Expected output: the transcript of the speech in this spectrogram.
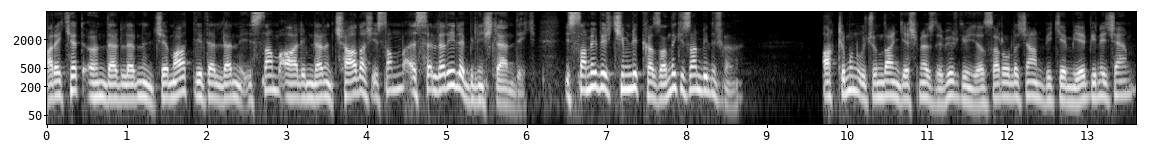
hareket önderlerinin, cemaat liderlerinin, İslam alimlerinin, çağdaş İslam eserleriyle bilinçlendik. İslami bir kimlik kazandık, İslam bilinç kazandık. Aklımın ucundan geçmez de bir gün yazar olacağım, bir gemiye bineceğim.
